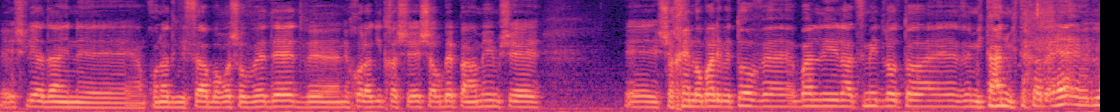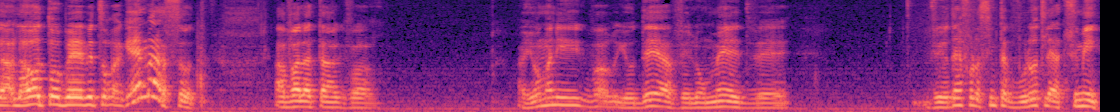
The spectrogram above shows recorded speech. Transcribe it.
יש לי עדיין, אה, המכונת כביסה בראש עובדת, ואני יכול להגיד לך שיש הרבה פעמים ש... אה, שכן לא בא לי בטוב, אה, בא לי להצמיד לו איזה מטען מתחת, לאוטו בצורה, אין מה לעשות. אבל אתה כבר, היום אני כבר יודע ולומד ו... ויודע איפה לשים את הגבולות לעצמי.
